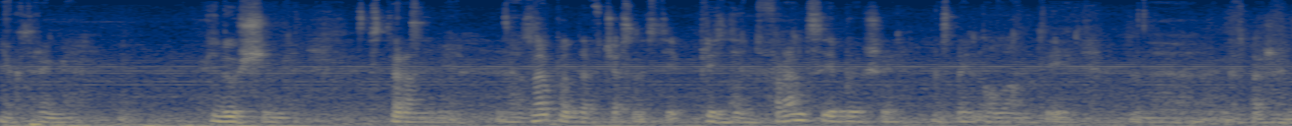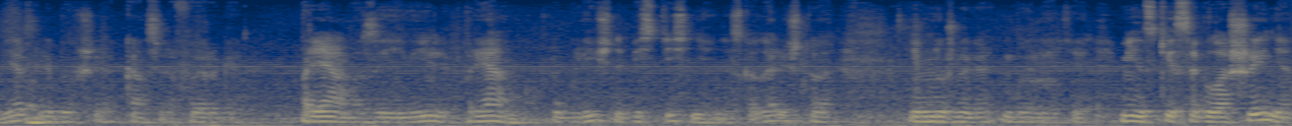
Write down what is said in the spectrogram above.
некоторыми ведущими странами Запада, в частности, президент Франции бывший, господин Оланд, и э, госпожа Меркель, бывшая канцлер ФРГ, прямо заявили, прямо, публично, без стеснения, сказали, что им нужны были эти Минские соглашения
